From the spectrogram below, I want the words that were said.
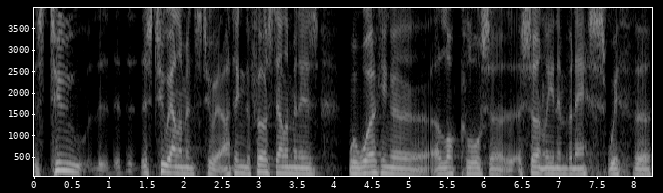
There's two. th- th- There's two elements to it. I think the first element is we're working a, a lot closer, certainly in Inverness, with the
